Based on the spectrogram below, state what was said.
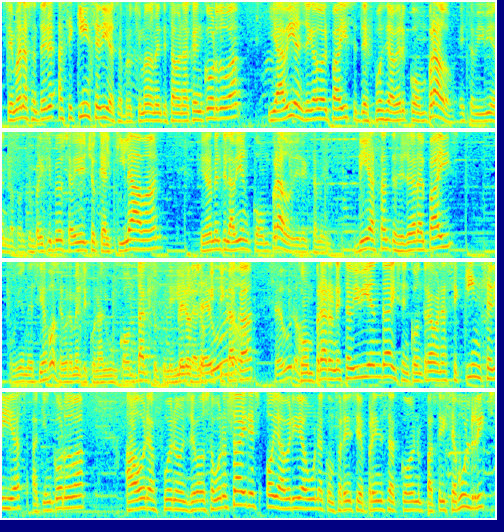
semanas anteriores, hace 15 días aproximadamente, estaban acá en Córdoba y habían llegado al país después de haber comprado esta vivienda, porque en principio se había dicho que alquilaban, finalmente la habían comprado directamente. Días antes de llegar al país, como bien decías vos, seguramente con algún contacto que les hizo Pero la logística acá, seguro. compraron esta vivienda y se encontraban hace 15 días aquí en Córdoba. Ahora fueron llevados a Buenos Aires. Hoy habría una conferencia de prensa con Patricia Bullrich,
